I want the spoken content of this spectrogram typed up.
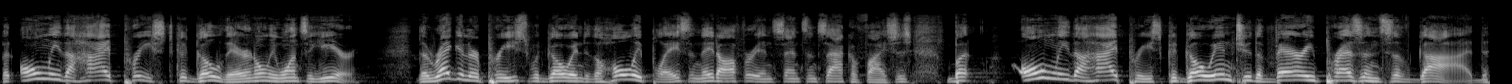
but only the high priest could go there and only once a year. The regular priests would go into the holy place and they'd offer incense and sacrifices, but only the high priest could go into the very presence of God,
